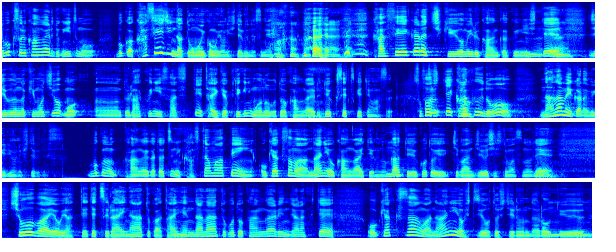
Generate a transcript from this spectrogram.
で僕それ考える時にいつも僕は火星人だと思い込むようにしてるんですね、はい、火星から地球を見る感覚にして、うんうん。自分の気持ちをもうーんと楽にさせて対極的に物事を考えるという癖つけてます、そこそして角度を斜めから見るようにしてるんです。僕の考え方は常にカスタマーペインお客様は何を考えているのかということを一番重視してますので、商売をやってて辛いなとか大変だなということを考えるんじゃなくてお客さんは何を必要としてるんだろうという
